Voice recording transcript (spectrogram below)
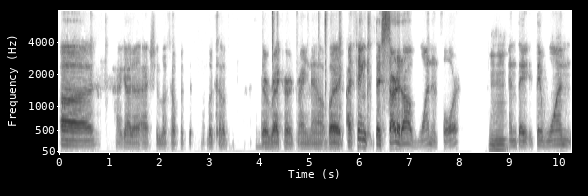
Uh, I gotta actually look up with look up their record right now, but I think they started out one and four, Mm-hmm. and they they won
